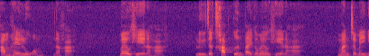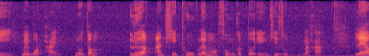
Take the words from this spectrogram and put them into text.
ทำให้หลวมนะคะ ไม่โอเคนะคะ หรือจะคับเกินไปก็ไม่โอเคนะคะ มันจะไม่ดีไม่ปลอดภัย หนูต้องเลือกอันที่ถูกและเหมาะสมกับตัวเองที่สุดนะคะ แล้ว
